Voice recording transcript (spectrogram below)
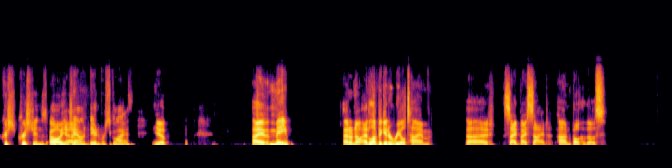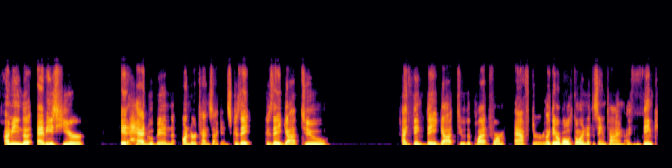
Chris, Christian's Oh, opening yeah. challenge, David versus Goliath. Yep. I may I don't know. I'd love to get a real time uh side by side on both of those. I mean, the Evvie's here, it had to have been under 10 seconds because they because they got to I think they got to the platform after. Like they were both going at the same time. I think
